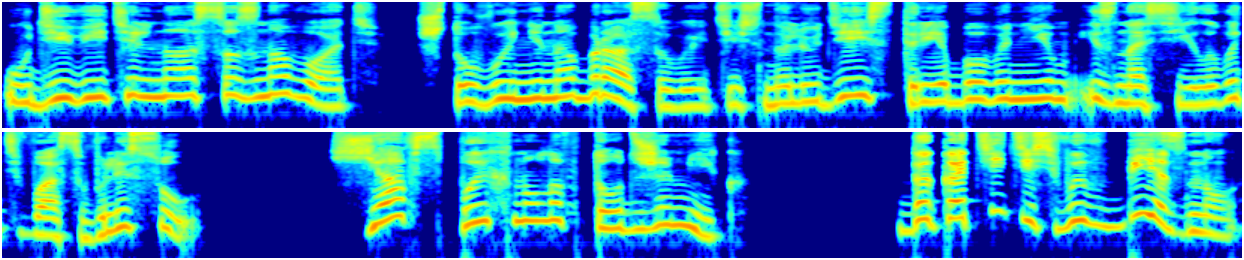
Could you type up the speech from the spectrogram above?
«Удивительно осознавать, что вы не набрасываетесь на людей с требованием изнасиловать вас в лесу. Я вспыхнула в тот же миг. «Докатитесь вы в бездну!»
